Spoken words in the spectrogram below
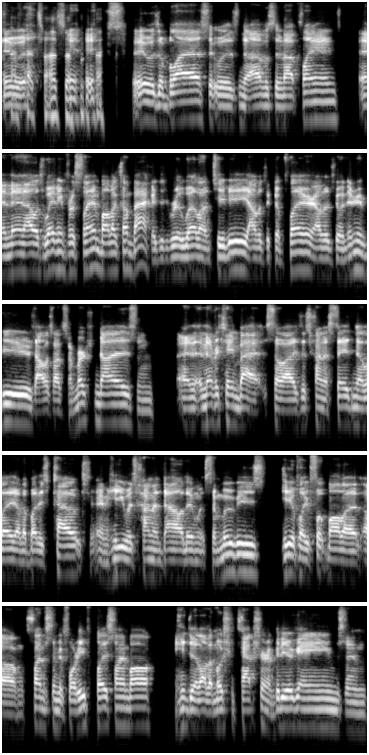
It was that's awesome. it was a blast. It was obviously not planned. And then I was waiting for slam ball to come back. I did really well on TV. I was a good player. I was doing interviews. I was on some merchandise, and and it never came back. So I just kind of stayed in LA on a buddy's couch, and he was kind of dialed in with some movies. He had played football at um, Clemson before he played slam ball. He did a lot of motion capture and video games and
